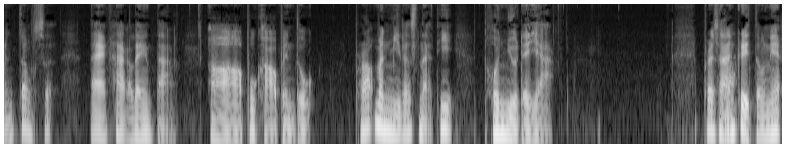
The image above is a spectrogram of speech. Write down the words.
มันต้องแตกหักอะไรต่างๆอ๋อภูเขาเป็นทุกข์เพราะมันมีลักษณะที่ทนอยู่ได้ยากภาษาอังกฤษตรงเนี้ย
